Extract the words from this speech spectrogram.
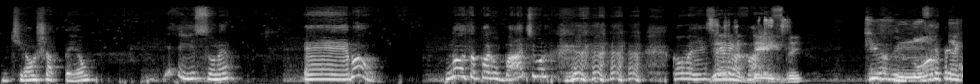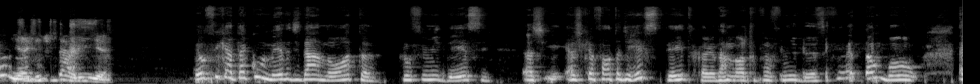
De tirar o chapéu. E é isso, né? É, bom, nota para o Batman. Como a gente 0 a 10, hein? Que amigo, nota que a gente daria? Eu fico até com medo de dar nota para um filme desse. Acho, acho que é falta de respeito, cara, dar nota para um filme desse. Que é tão bom. É,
